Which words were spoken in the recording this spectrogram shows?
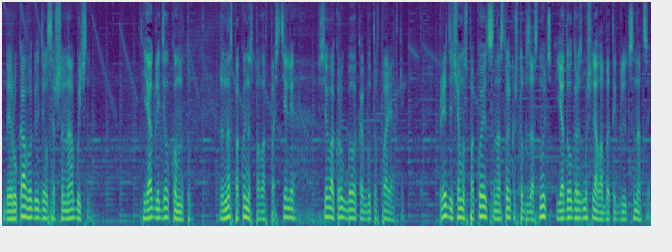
да и рука выглядела совершенно обычно. Я оглядел комнату. Жена спокойно спала в постели, все вокруг было как будто в порядке. Прежде чем успокоиться настолько, чтобы заснуть, я долго размышлял об этой галлюцинации.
